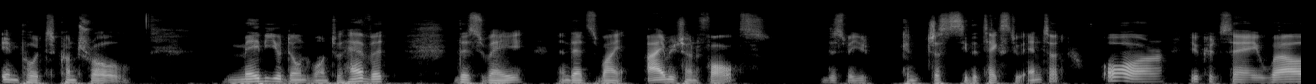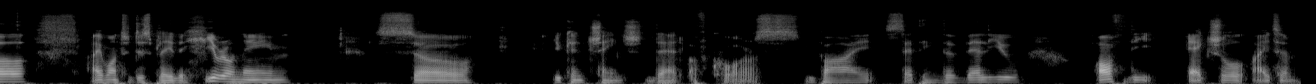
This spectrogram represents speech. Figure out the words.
input control. Maybe you don't want to have it this way and that's why I return false. This way you can just see the text you entered. Or you could say, well, I want to display the hero name. So you can change that, of course, by setting the value of the actual item.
